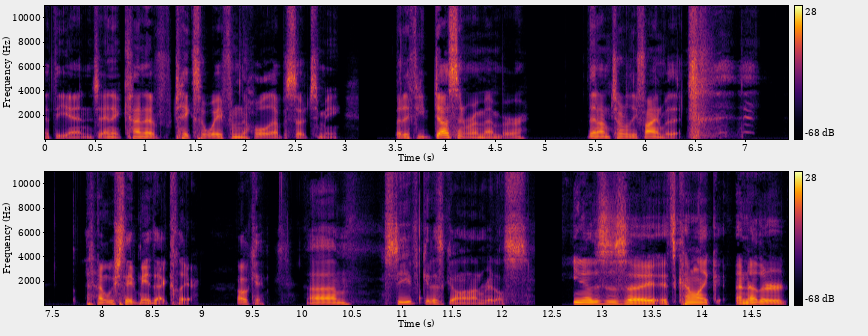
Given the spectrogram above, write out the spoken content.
at the end, and it kind of takes away from the whole episode to me. But if he doesn't remember, then I'm totally fine with it. and I wish they'd made that clear. Okay, um, Steve, get us going on riddles. you know, this is a, it's kind of like another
